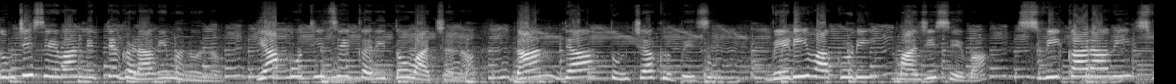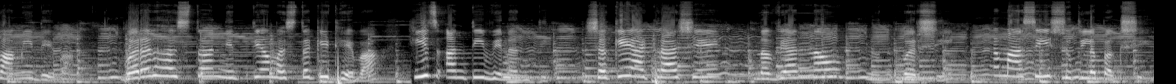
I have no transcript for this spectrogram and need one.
तुमची सेवा नित्य घडावी म्हणून. या पोथीचे करीतो वाचन दान द्या तुमच्या कृपेचे. वेडी वाकुडी माझी सेवा स्वीकारावी स्वामी देवा. वरदहस्त नित्य मस्तकी ठेवा हीच अंती विनंती. शके अठराशे नव्याण्णव वर्षी मासी शुक्ल पक्षी.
